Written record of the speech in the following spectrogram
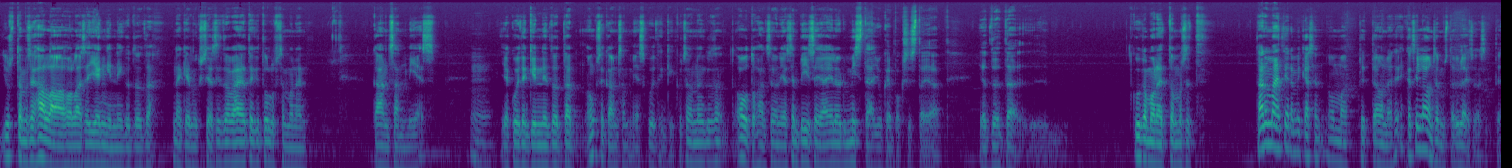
just tämmöisen halla jengin niin kuin, tuota, näkemyksiä. Siitä on vähän jotenkin tullut semmoinen kansanmies. Mm. Ja kuitenkin, niin tuota, onko se kansanmies kuitenkin? Kun se on niin kuin, outohan se on, ja sen biisejä ei löydy mistään jukeboksista. Ja, ja tuota, kuinka monet tuommoiset, tai no mä en tiedä mikä sen oma sitten on. Ehkä sillä on semmoista yleisöä sitten.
